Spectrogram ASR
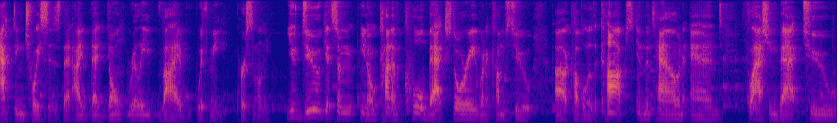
acting choices that I that don't really vibe with me personally. You do get some, you know, kind of cool backstory when it comes to a couple of the cops in the town and flashing back to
